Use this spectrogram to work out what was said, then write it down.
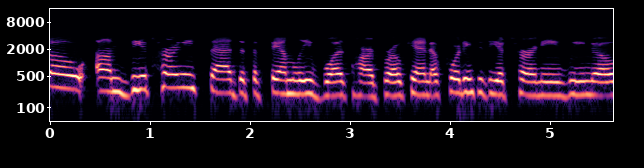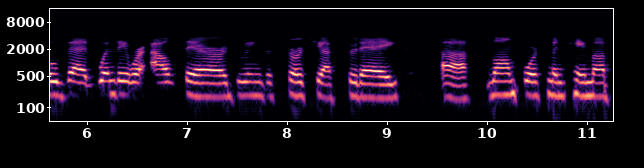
So um, the attorney said that the family was heartbroken. According to the attorney, we know that when they were out there doing the search yesterday, uh, law enforcement came up,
